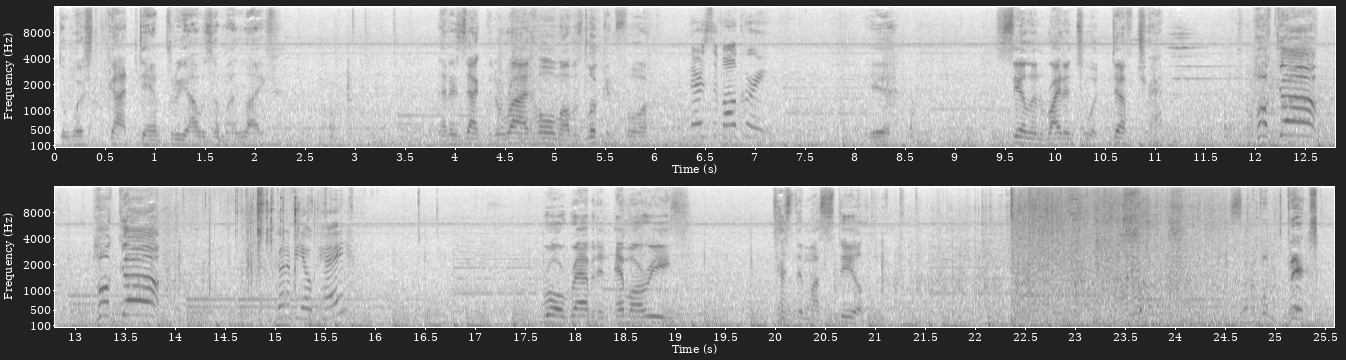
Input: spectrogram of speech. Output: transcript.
It's the worst goddamn three hours of my life. Not exactly the ride home I was looking for. There's the Valkyrie. Yeah. Sailing right into a death trap. Hook up! Hook up! Gonna be okay? Raw Rabbit and MREs. Testing my steel. Son of a bitch!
